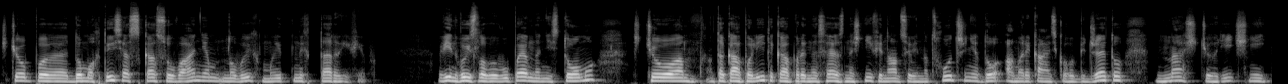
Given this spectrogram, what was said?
щоб е, домогтися скасуванням нових митних тарифів. Він висловив упевненість тому, що така політика принесе значні фінансові надходження до американського бюджету на щорічній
